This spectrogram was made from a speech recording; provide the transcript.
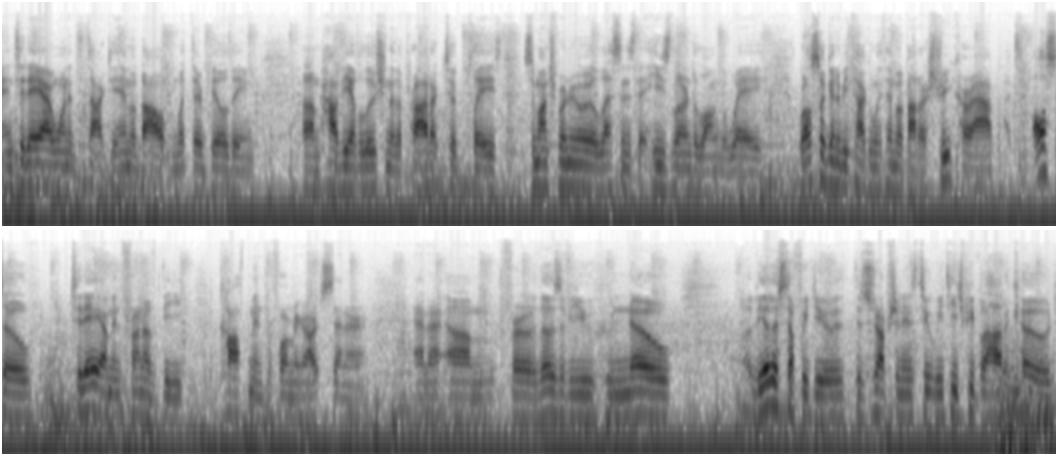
and today I wanted to talk to him about what they're building, um, how the evolution of the product took place, some entrepreneurial lessons that he's learned along the way. We're also going to be talking with him about our streetcar app. Also, today I'm in front of the Kauffman Performing Arts Center, and I, um, for those of you who know the other stuff we do, the Disruption Institute, we teach people how to code.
